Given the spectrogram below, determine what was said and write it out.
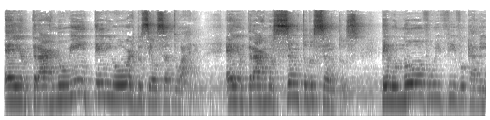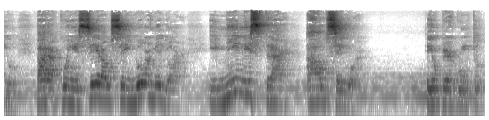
é entrar no interior do seu santuário, é entrar no Santo dos Santos, pelo novo e vivo caminho, para conhecer ao Senhor melhor e ministrar ao Senhor. Eu pergunto:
